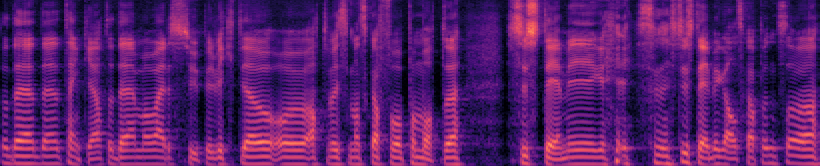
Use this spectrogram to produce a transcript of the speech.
Så det, det tenker jeg at det må være superviktig, og, og at hvis man skal få på en måte system i, system i galskapen, så,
